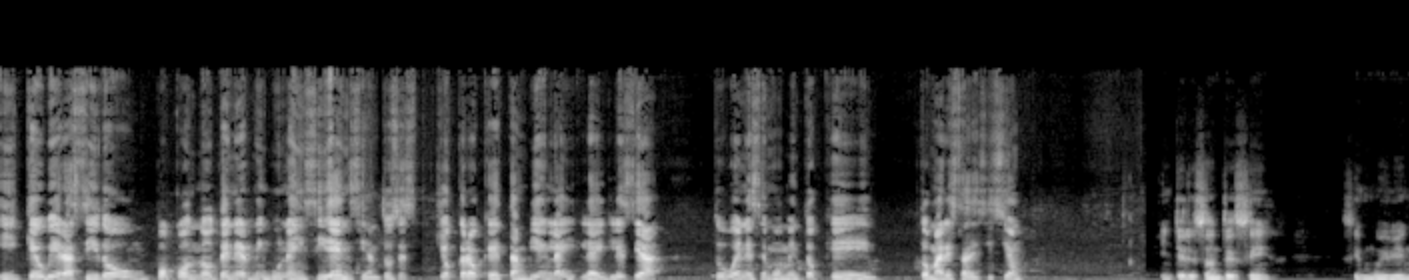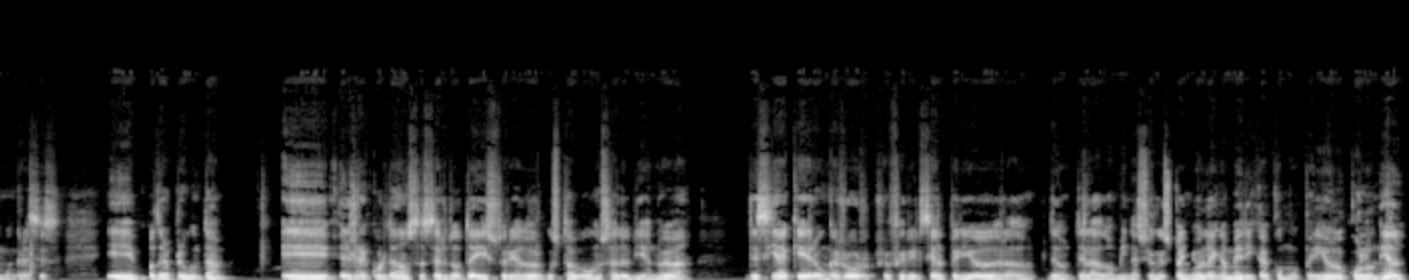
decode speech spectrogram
Y que hubiera sido un poco no tener ninguna incidencia. Entonces, yo creo que también la, la iglesia tuvo en ese momento que tomar esa decisión. Interesante, sí. Sí, muy bien, gracias. Eh, otra pregunta. Eh, el recordado sacerdote e historiador Gustavo González Villanueva decía que era un error referirse al periodo de la, dominación española en América como periodo colonial,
